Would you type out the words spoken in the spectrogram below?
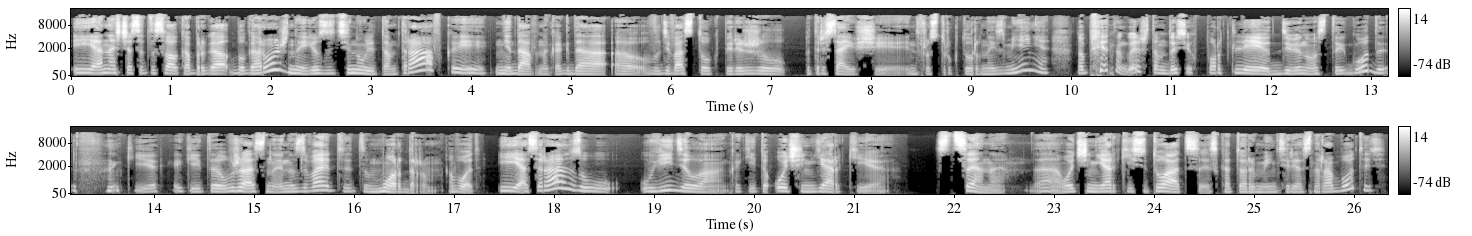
И она сейчас, эта свалка облагорожена, ее затянули там травкой. Недавно, когда э, Владивосток пережил потрясающие инфраструктурные изменения, но при этом, говорят, что там до сих пор тлеют 90-е годы, такие какие-то ужасные, называют это мордором. Вот. И я сразу увидела какие-то очень яркие сцены, да, очень яркие ситуации, с которыми интересно работать.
